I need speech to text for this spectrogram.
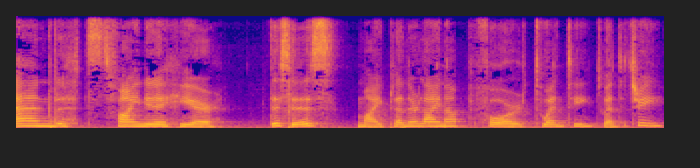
And it's finally here. This is my planner lineup for 2023.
